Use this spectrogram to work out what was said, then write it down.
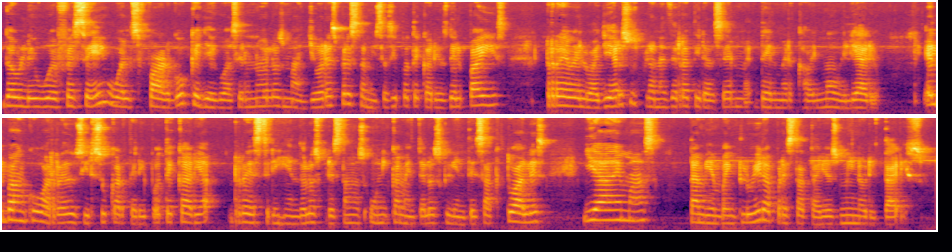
WFC, Wells Fargo, que llegó a ser uno de los mayores prestamistas hipotecarios del país, reveló ayer sus planes de retirarse del, mercado inmobiliario. El banco va a reducir su cartera hipotecaria, restringiendo los préstamos únicamente a los clientes actuales y además también va a incluir a prestatarios minoritarios.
